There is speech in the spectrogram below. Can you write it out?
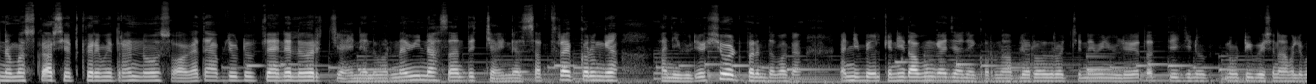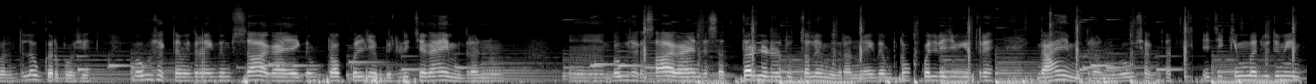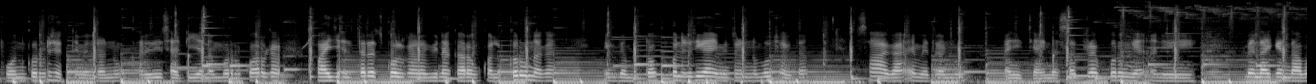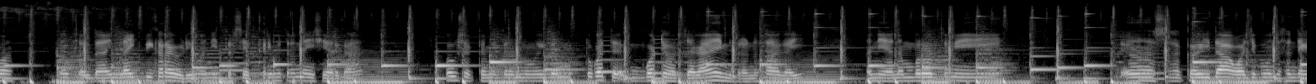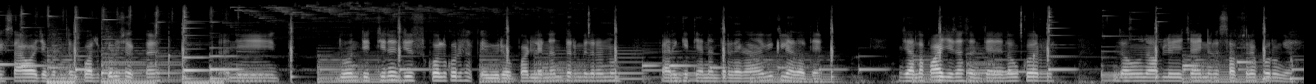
नमस्कार शेतकरी मित्रांनो स्वागत आहे आपल्या यूट्यूब चॅनलवर चॅनलवर नवीन असाल तर चॅनल सबस्क्राईब करून घ्या आणि व्हिडिओ शेवटपर्यंत बघा. आणि बेलकनी दाबून घ्या जेणेकरून आपले रोज रोजचे नवीन व्हिडिओ येतात. त्याची नो नोटिफिकेशन आपल्यापर्यंत लवकर पोहोचेल. बघू शकता मित्रांनो एकदम सहा गाय एकदम टॉप क्वालिटी ब्रिडच्या गाय आहे मित्रांनो. बघू शकता सहा गायांचं सत्तर लिटर दूध चालू आहे मित्रांनो. एकदम टॉप क्वालिटीची मित्र गाय आहे मित्रांनो बघू शकता. याची किंमत बी तुम्ही फोन करू शकता मित्रांनो. खरेदीसाठी या नंबरवर कॉल करा. पाहिजे असेल तरच कॉल करा विनाकारण कॉल करू नका. एकदम टॉप क्वालिटीची गाय आहे मित्रांनो बघू शकता. सहा गाय आहे मित्रांनो. आणि चॅनल सबस्क्राईब करून घ्या आणि बेल आयकन दाबा. बघू शकता. आणि लाईक बी करा व्हिडिओ आणि इतर शेतकरी मित्रांनाही शेअर करा. बघू शकता मित्रांनो एकदम गोट्या गोठ्यावरच्या गाय आहे मित्रांनो सहा गाई. आणि या नंबरवर तुम्ही सकाळी दहा वाजेपर्यंत संध्याकाळी सहा वाजेपर्यंत कॉल करू शकता. आणि दोन ते तीनच दिवस कॉल करू शकता व्हिडिओ पडल्यानंतर मित्रांनो कारण की त्यानंतर त्या गाड्या विकल्या जात्या. ज्याला पाहिजे असेल त्याने लवकर जाऊन आपले चॅनल सबस्क्राईब करून घ्या.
